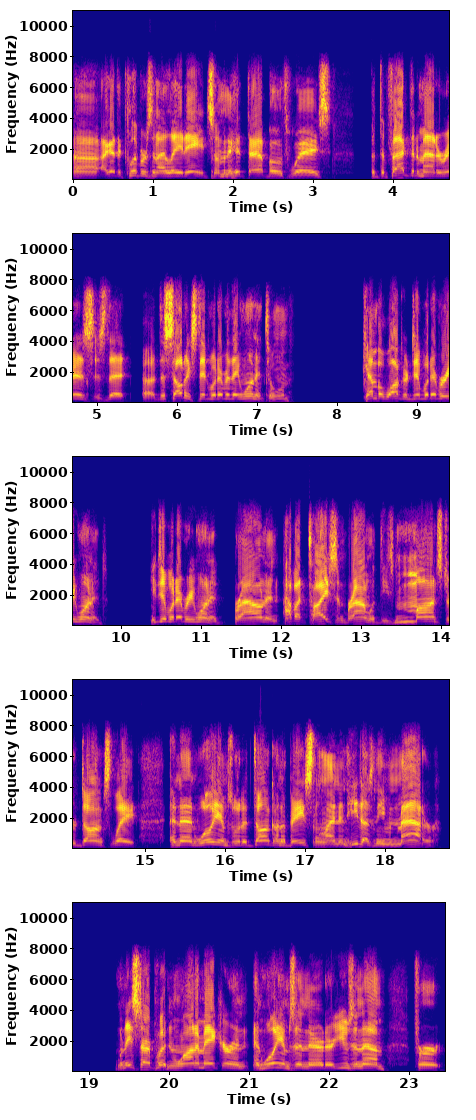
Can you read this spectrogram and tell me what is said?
uh, I got the Clippers and I laid eight, so I'm going to hit that both ways. But the fact of the matter is, is that uh, the Celtics did whatever they wanted to him. Kemba Walker did whatever he wanted. He did whatever he wanted. Brown and how about Tyson Brown with these monster dunks late, and then Williams with a dunk on a baseline, and he doesn't even matter. When they start putting Wanamaker and, and Williams in there, they're using them for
